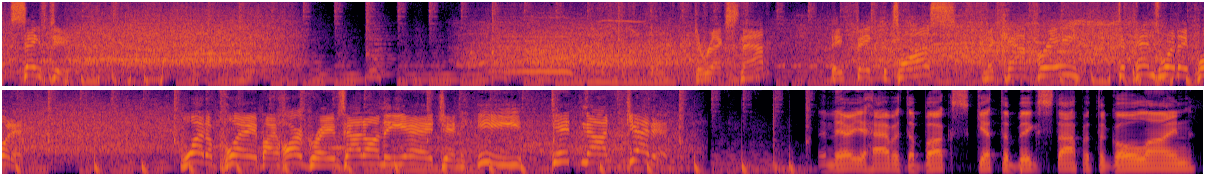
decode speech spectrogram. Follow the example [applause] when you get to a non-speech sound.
Safety. Direct snap. They fake the toss. McCaffrey depends where they put it. What a play by Hargreaves out on the edge, and he did not get it. And there you have it. The Bucks get the big stop at the goal line,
